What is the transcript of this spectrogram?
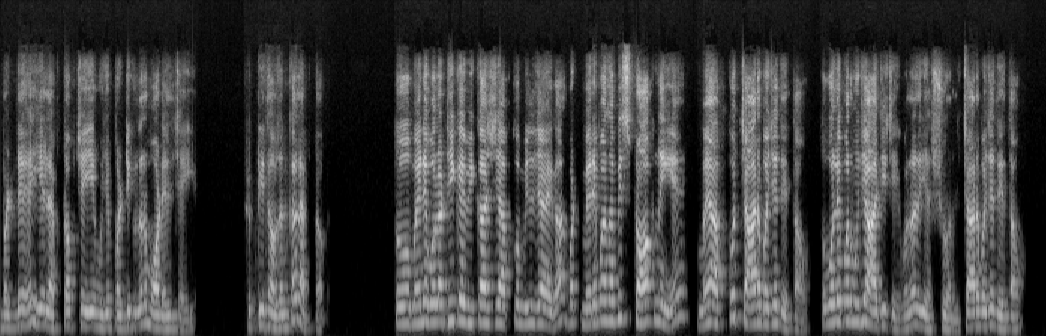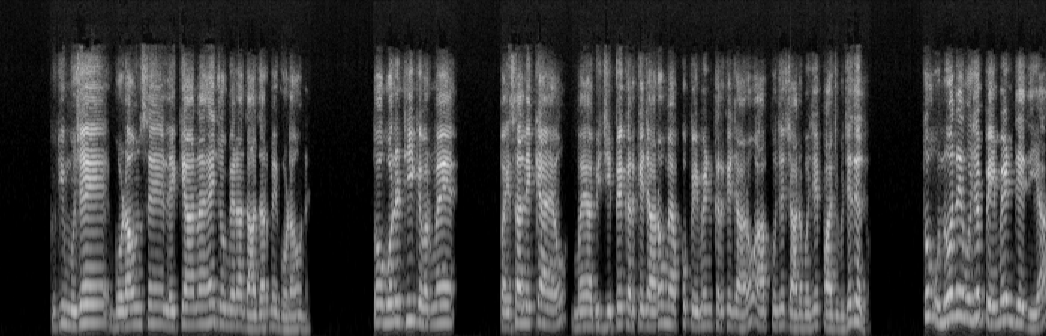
बर्थडे है ये लैपटॉप चाहिए मुझे पर्टिकुलर मॉडल चाहिए फिफ्टी थाउज़ेंड का लैपटॉप। तो मैंने बोला, ठीक है, विकास जी, आपको मिल जाएगा बट मेरे पास अभी स्टॉक नहीं है, मैं आपको चार बजे देता हूँ। तो बोले, पर मुझे आज ही चाहिए। बोला यस श्योर चार बजे देता हूँ, क्योंकि मुझे गोडाउन से लेके आना है, जो मेरा दादर में गोडाउन है। तो बोले, ठीक है, पर मैं पैसा लेके आया हूँ, मैं अभी जीपे करके जा रहा हूँ, मैं आपको पेमेंट करके जा रहा हूँ, आप मुझे चार बजे, पाँच बजे दे दो। तो उन्होंने मुझे पेमेंट दे दिया,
